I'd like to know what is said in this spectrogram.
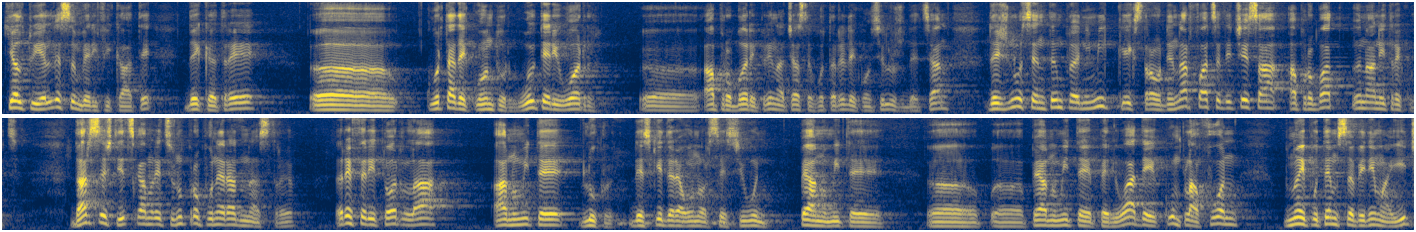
cheltuielile sunt verificate de către uh, Curtea de Conturi. Ulterior uh, aprobării prin această hotărâre de Consiliul Județean, deci nu se întâmplă nimic extraordinar față de ce s-a aprobat în anii trecuți. Dar să știți că am reținut propunerea noastră referitor la anumite lucruri. Deschiderea unor sesiuni pe anumite Uh, uh, pe anumite perioade, cu un plafon, noi putem să venim aici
